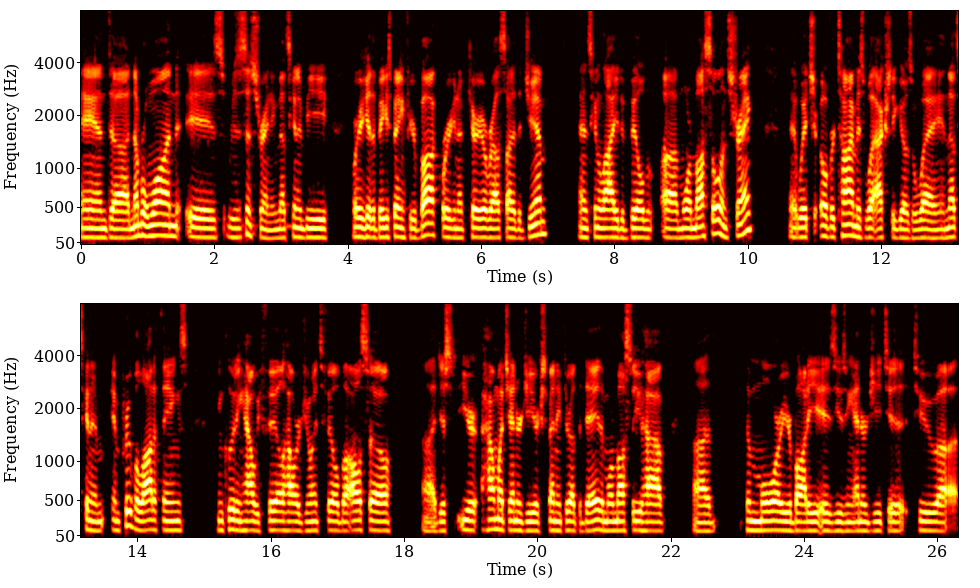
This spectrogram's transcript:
And uh, number one is resistance training. That's going to be where you get the biggest bang for your buck, where you're going to have carryover outside of the gym, and it's going to allow you to build uh, more muscle and strength, uh, which over time is what actually goes away, and that's going to improve a lot of things, including how we feel, how our joints feel, but also uh, just your how much energy you're expending throughout the day. The more muscle you have, uh, the more your body is using energy to to uh,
